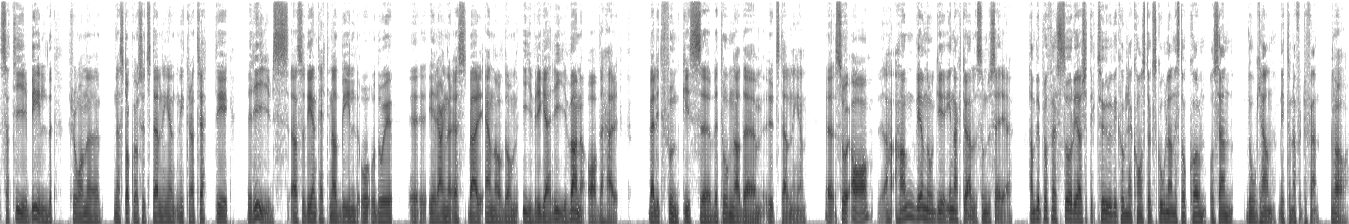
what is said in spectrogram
satirbild från uh, när Stockholmsutställningen 1930 rivs. Alltså det är en tecknad bild och, och då är, uh, är Ragnar Östberg en av de ivriga rivarna av den här väldigt funkisbetonade utställningen. Så ja, han blev nog inaktuell som du säger. Han blev professor i arkitektur vid Kungliga Konsthögskolan i Stockholm och sen dog han 1945. Ja.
